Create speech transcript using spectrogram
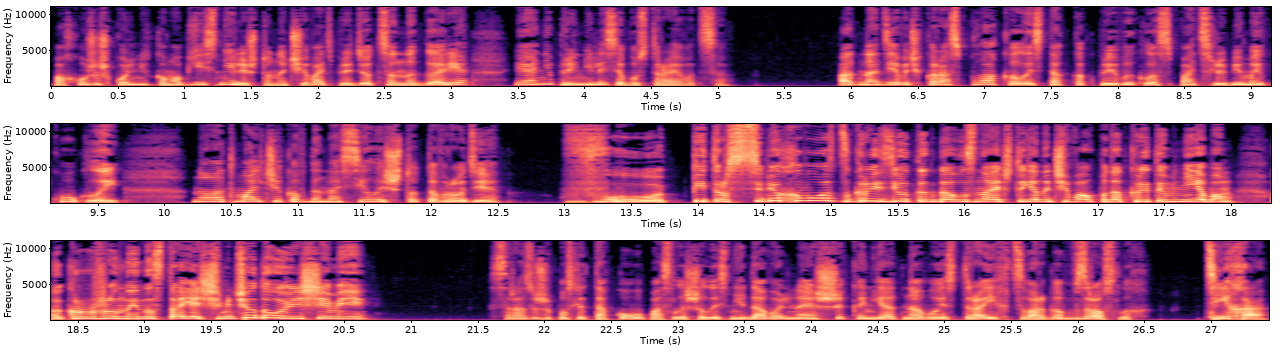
Похоже, школьникам объяснили, что ночевать придется на горе, и они принялись обустраиваться. Одна девочка расплакалась, так как привыкла спать с любимой куклой, но от мальчиков доносилось что-то вроде «Во, Питерс себе хвост сгрызет, когда узнает, что я ночевал под открытым небом, окруженный настоящими чудовищами!» Сразу же после такого послышалось недовольное шиканье одного из троих цваргов взрослых. «Тихо!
